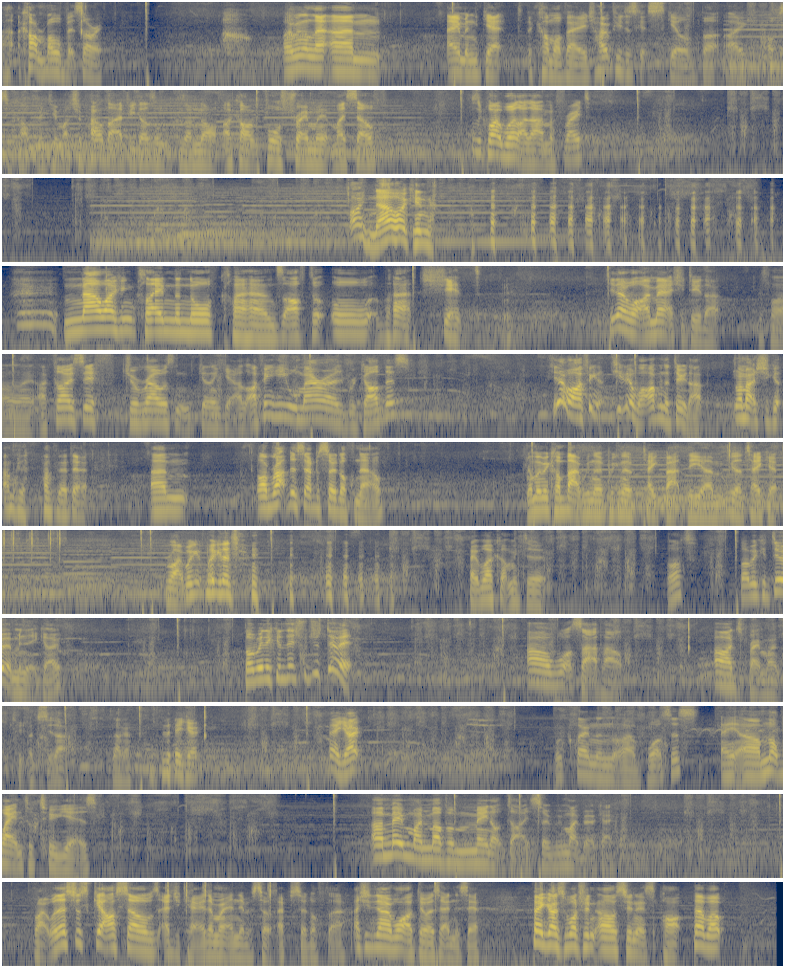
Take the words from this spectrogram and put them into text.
I can't roll with it. Sorry. I'm gonna let um Aemon get come of age. Hope he just gets skilled, but I obviously can't do too much about that if he doesn't, because I'm not. I can't force train it myself. Doesn't quite work like that, I'm afraid. Oh, now I can... now I can claim the North clans after all that shit. You know what? I may actually do that. Like, I, I feel as if Jarrell isn't gonna get. I think he will marry regardless. You know what? I think. You know what? I'm gonna do that. I'm actually. I'm gonna. I'm gonna do it. Um, I'll wrap this episode off now. And when we come back, we're gonna we're gonna take back the. Um, we're gonna take it. Right, we're we're gonna. Wait, why can't we do it? What? But we could do it a minute ago. But we could literally just do it. Oh, what's that about? Oh, I just break my... I just see that. Okay. there you go. There you go. We'll claim the... Uh, what's this? Hey, uh, I'm not waiting until two years. Uh, maybe my mother may not die, so we might be okay. Right, well, let's just get ourselves educated and we'll end the episode, episode off there. Actually, you know what I'll do is end this here. Thank you guys for watching. I'll see you next part. Farewell.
